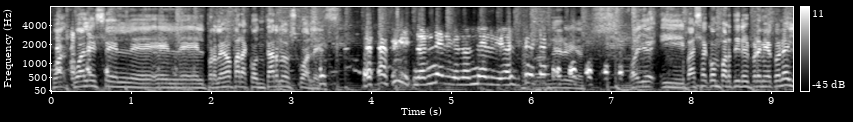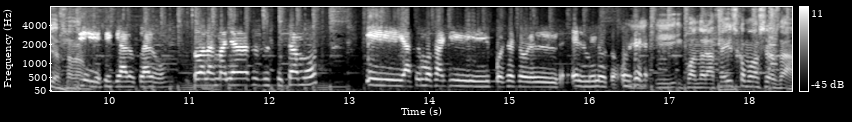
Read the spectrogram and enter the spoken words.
¿Cuál, cuál es el, el- el problema para contarlos? ¿Cuál es? los nervios, los nervios. Los nervios. Oye, ¿y vas a compartir el premio con ellos o no? Sí, sí, claro, claro. Todas las mañanas os escuchamos y hacemos aquí, pues eso, el, el minuto. ¿Y, y cuando lo hacéis, cómo se os da?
